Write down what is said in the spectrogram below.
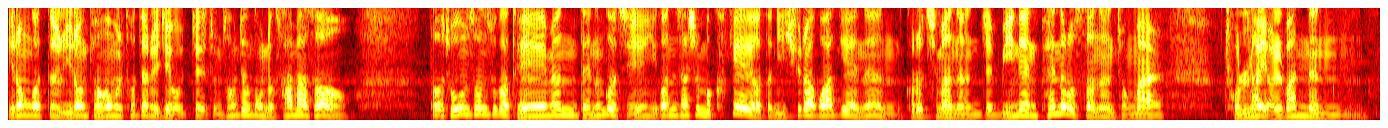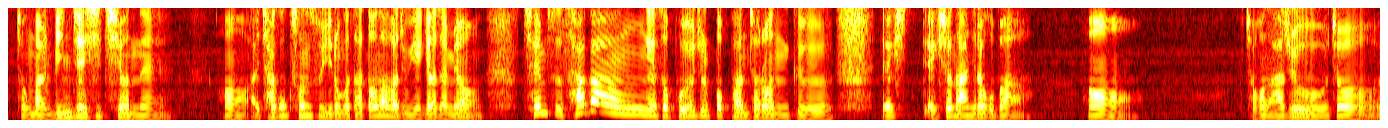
이런 것들 이런 경험을 토대로 이제 이제 좀 성장 동력 삼아서 더 좋은 선수가 되면 되는 거지. 이건 사실 뭐 크게 어떤 이슈라고 하기에는 그렇지만은 이제 미넨 팬으로서는 정말 졸라 열받는 정말 민재 시치였네. 어, 자국 선수 이런 거 다 떠나가지고 얘기하자면 챔스 4강에서 보여줄 법한 저런 그 액, 액션 아니라고 봐. 어, 저건 아주 저,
